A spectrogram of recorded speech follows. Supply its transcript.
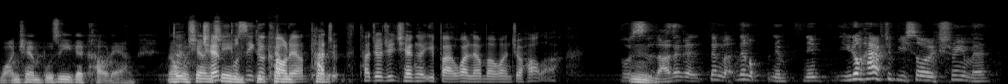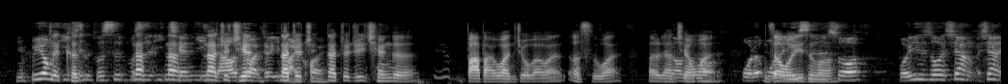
完全不是一个考量，然后我相信钱不是一个考量，他就他就去签个一百万两百万就好了。不是啦，那个那个那个你你 you don't have to be so extreme man，你不用一千，不是不是一千亿，那就签那就去那就去签个八百万九百万二十万呃两千万。我的我的意思是说，我意思说像像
